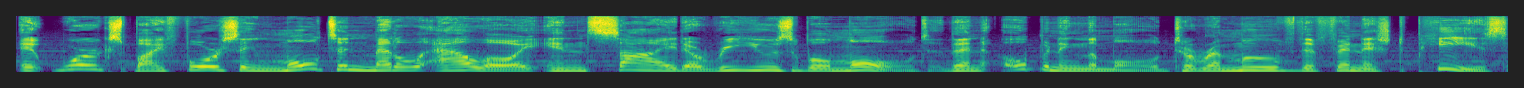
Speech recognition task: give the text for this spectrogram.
it works by forcing molten metal alloy inside a reusable mold, then opening the mold to remove the finished piece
